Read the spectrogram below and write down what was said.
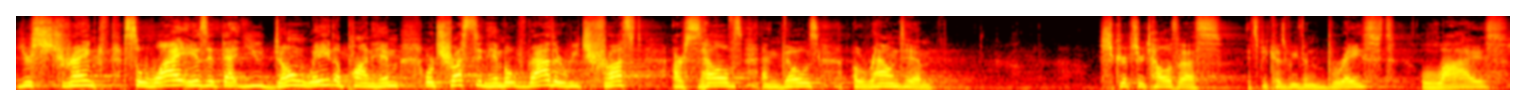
your strength. So, why is it that you don't wait upon him or trust in him, but rather we trust ourselves and those around him? Scripture tells us it's because we've embraced lies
